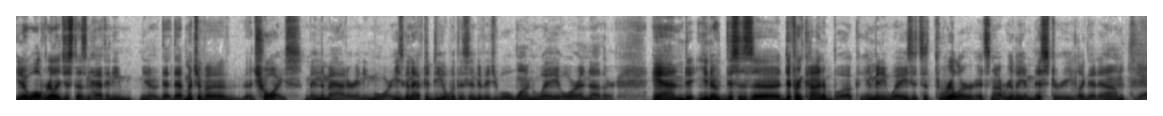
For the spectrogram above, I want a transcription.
you know, Walt really just doesn't have any, you know, that, that much of a, a choice in the matter anymore. He's going to have to deal with this individual one way or another. And, you know, this is a different kind of book in many ways. It's a thriller. It's not really a mystery like that. Um, yeah.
